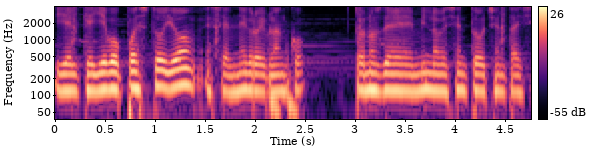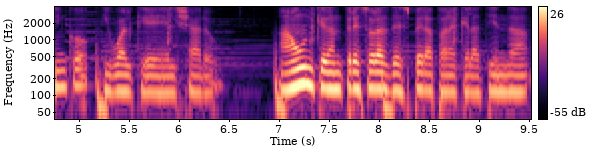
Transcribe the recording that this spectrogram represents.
y el que llevo puesto yo es el negro y blanco, tonos de 1985 tóxica que el Shadow. Aún quedan tres horas de espera para que la tienda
